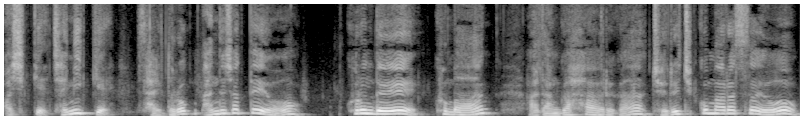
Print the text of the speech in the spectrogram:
멋있게 재밌게 살도록 만드셨대요. 그런데 그만 아담과 하와가 죄를 짓고 말았어요.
